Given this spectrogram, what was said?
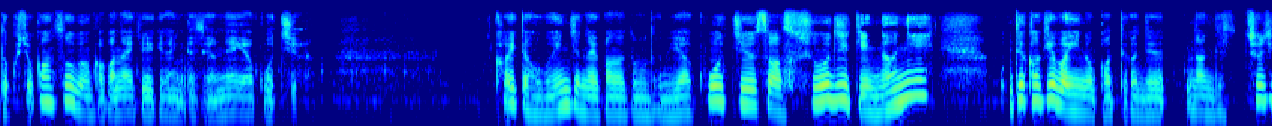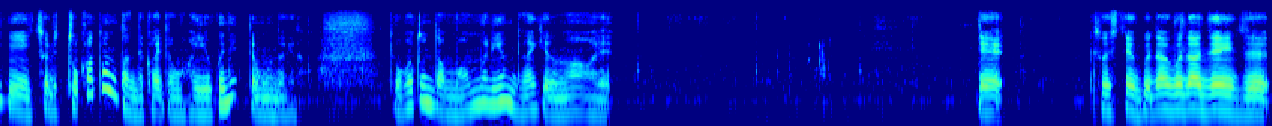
読書感想文書かないといけないんですよね夜行中。書いた方がいいんじゃないかなと思ったけど夜行中さ正直何で書けばいいのかって感じなんです。正直それトカトンタンで書いた方がよくねって思うんだけど。トカトンタンもあんまり読んでないけどなあれ。でそしてグダグダデイズ。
